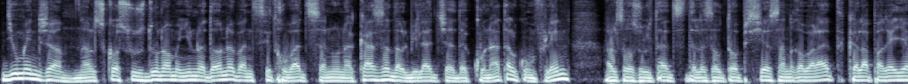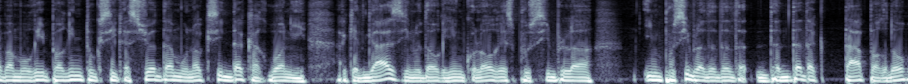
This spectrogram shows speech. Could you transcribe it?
Diumenge, els cossos d'un home i una dona van ser trobats en una casa del vilatge de Conat, al Conflent. Els resultats de les autòpsies han revelat que la parella va morir per intoxicació de monòxid de carboni. Aquest gas, inodor i incolor, és possible, impossible de, de, de detectar perdó,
